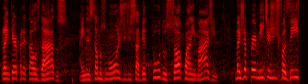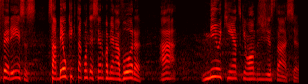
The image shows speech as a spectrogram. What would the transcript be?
para interpretar os dados. Ainda estamos longe de saber tudo só com a imagem, mas já permite a gente fazer inferências, saber o que está acontecendo com a minha lavoura a 1.500 quilômetros de distância.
